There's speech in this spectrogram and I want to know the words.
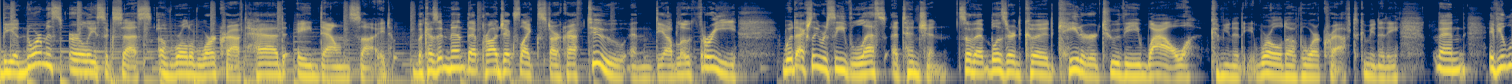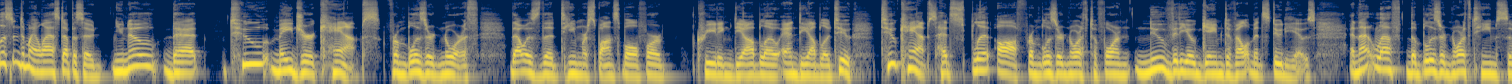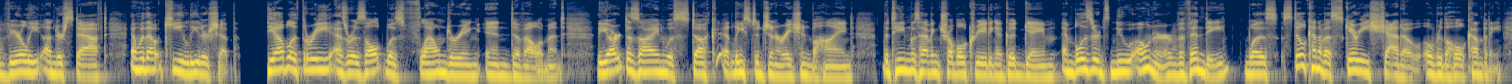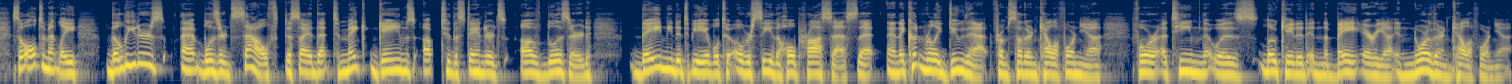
The enormous early success of World of Warcraft had a downside because it meant that projects like StarCraft 2 and Diablo 3 would actually receive less attention so that Blizzard could cater to the WoW community, World of Warcraft community. And if you listen to my last episode, you know that two major camps from Blizzard North. That was the team responsible for creating Diablo and Diablo 2. Two camps had split off from Blizzard North to form new video game development studios, and that left the Blizzard North team severely understaffed and without key leadership. Diablo 3, as a result, was floundering in development. The art design was stuck at least a generation behind. The team was having trouble creating a good game, and Blizzard's new owner, Vivendi, was still kind of a scary shadow over the whole company. So ultimately, the leaders at Blizzard South decided that to make games up to the standards of Blizzard, they needed to be able to oversee the whole process that and they couldn't really do that from southern california for a team that was located in the bay area in northern california.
